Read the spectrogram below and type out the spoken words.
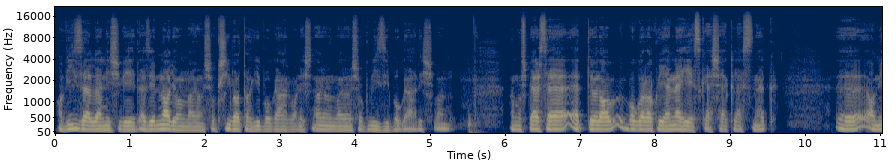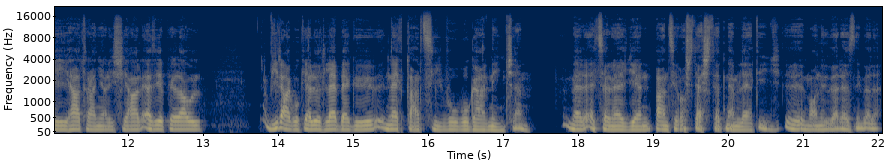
a víz ellen is véd, ezért nagyon-nagyon sok sivatagi bogár van, és nagyon-nagyon sok vízi bogár is van. Na most persze ettől a bogarak ilyen nehézkesek lesznek, ami hátrányal is jár, ezért például virágok előtt lebegő, nektárt szívó bogár nincsen, mert egyszerűen egy ilyen páncélos testet nem lehet így manőverezni vele.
